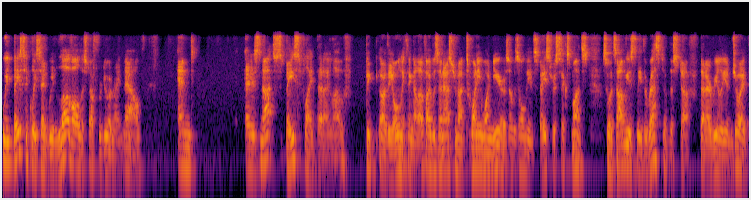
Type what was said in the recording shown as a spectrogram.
we basically said we love all the stuff we're doing right now. And, and it's not space flight that I love or the only thing I love. I was an astronaut 21 years. I was only in space for six months. So it's obviously the rest of the stuff that I really enjoyed.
